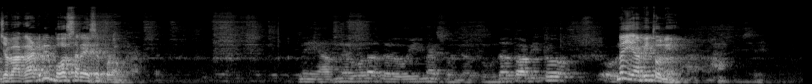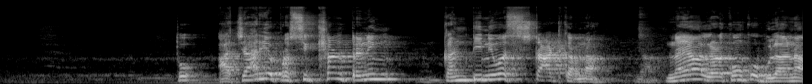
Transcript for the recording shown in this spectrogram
जवाघाट भी बहुत सारे ऐसे पढ़ा हुआ है। नहीं आपने बोला तो वही मैं सोच रहा था। उधर तो अभी तो नहीं अभी तो नहीं। हाँ, हाँ, सही। तो आचार्य प्रशिक्षण ट्रेनिंग कंटिन्यूस स्टार्ट करना। हाँ नया लड़कों को बुलाना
